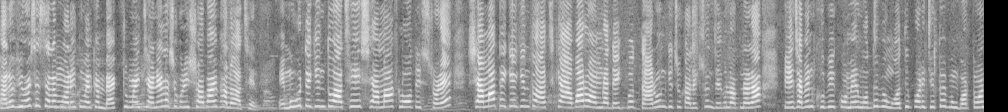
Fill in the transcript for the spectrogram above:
হ্যালো ভিউয়ার্স, আসসালামু আলাইকুম, welcome back to my channel. আশা করি সবাই ভালো আছেন। এই মুহূর্তে কিন্তু আছে শ্যামা ক্লথ স্টোরে। শ্যামা থেকে কিন্তু আজকে আবারও আমরা দেখব দারুণ কিছু কালেকশন যেগুলো আপনারা পেয়ে যাবেন খুবই কমের মধ্যে এবং অতি পরিচিত এবং বর্তমান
